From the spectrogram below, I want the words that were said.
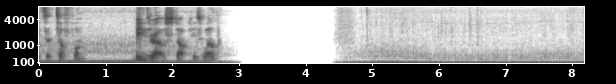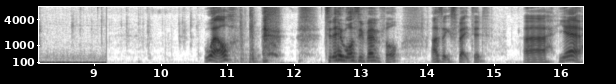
it's a tough one. Beans are out of stock as well. Well, today was eventful, as expected. Uh, yeah.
